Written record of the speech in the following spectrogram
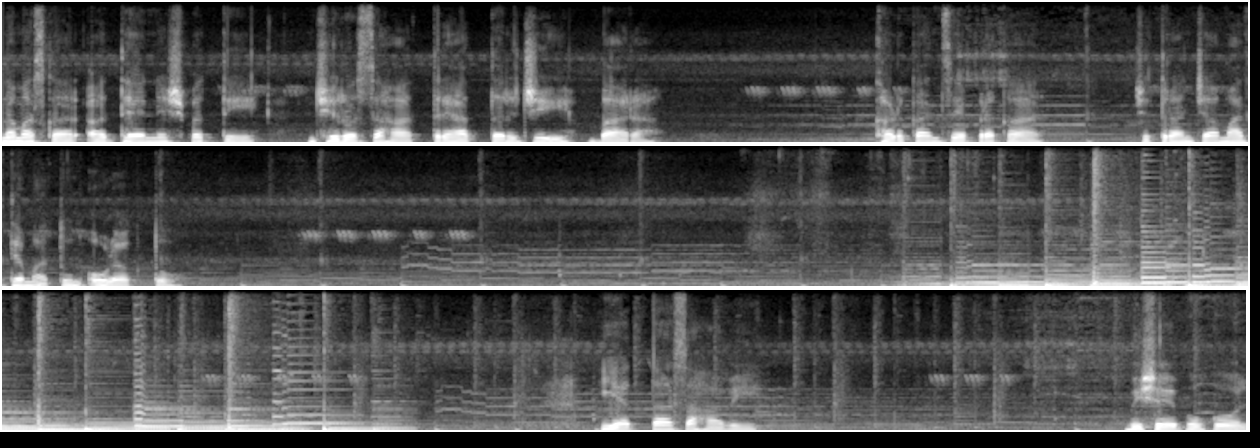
नमस्कार अध्याय निष्पत्ती झिरो सहा त्र्याहत्तर जी बारा. खडकांचे प्रकार चित्रांच्या माध्यमातून ओळखतो. इयत्ता सहावी. विषय भूगोल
